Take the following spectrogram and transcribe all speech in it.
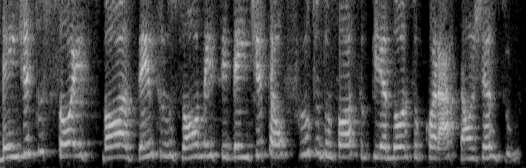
Bendito sois vós entre os homens, e bendito é o fruto do vosso piedoso coração, Jesus.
